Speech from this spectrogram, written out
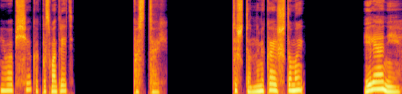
«И вообще, как посмотреть?» «Постой. Ты что, намекаешь, что мы...» «Или они,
